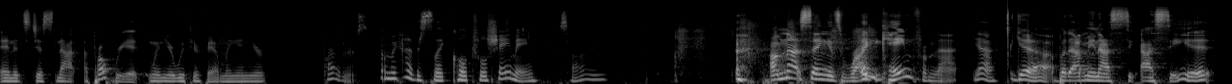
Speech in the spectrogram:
and it's just not appropriate when you're with your family and your partners. Oh my God, this is like cultural shaming. sorry i'm not saying it's right. It came from that. Yeah. yeah, but I mean, I see, I see it.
